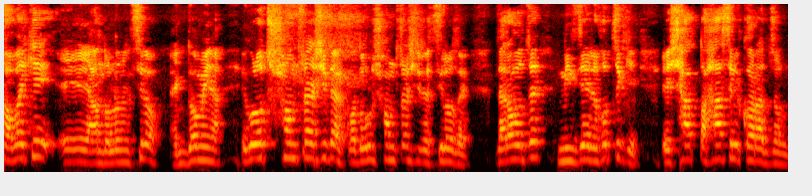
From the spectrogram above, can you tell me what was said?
সবাইকে এই আন্দোলনে ছিল, একদমই না। এগুলো হচ্ছে সন্ত্রাসীরা, কতগুলো সন্ত্রাসীরা ছিল যে, যারা হচ্ছে নিজের হচ্ছে কি, এই স্বার্থ হাসিল করার জন্য।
